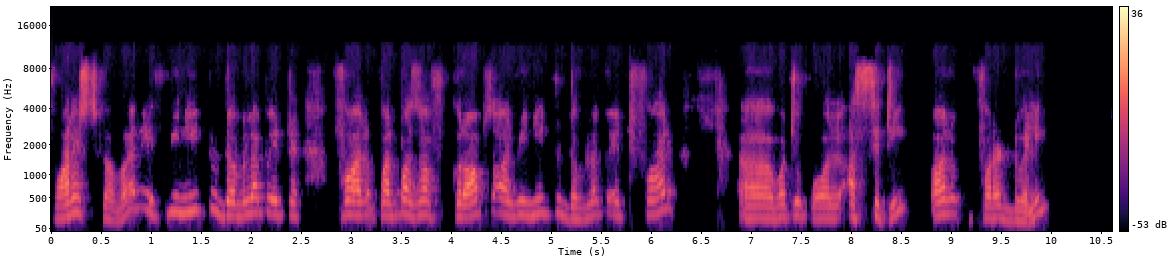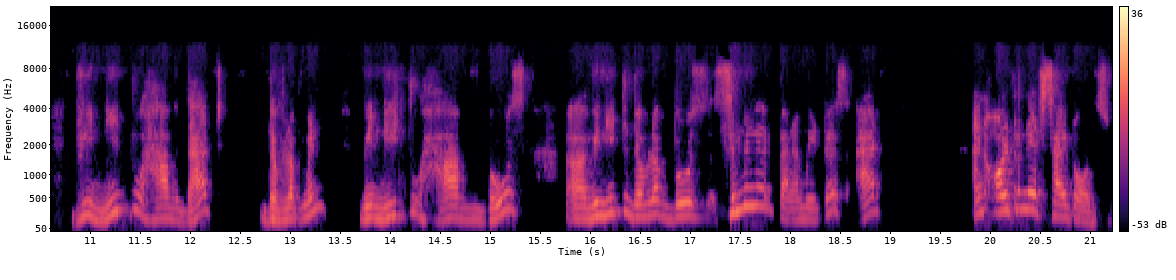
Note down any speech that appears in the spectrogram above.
forest cover if we need to develop it for purpose of crops or we need to develop it for uh, what you call a city or for a dwelling we need to have that development. We need to have those uh, we need to develop those similar parameters at an alternate site also.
